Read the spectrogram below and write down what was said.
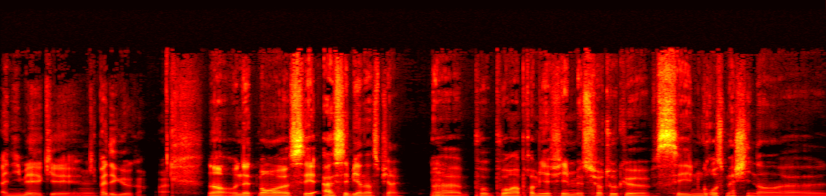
animé qui est, qui est pas dégueu. Quoi. Non, honnêtement, c'est assez bien inspiré. Mm. euh, pour, pour un premier film, surtout que c'est une grosse machine, hein,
